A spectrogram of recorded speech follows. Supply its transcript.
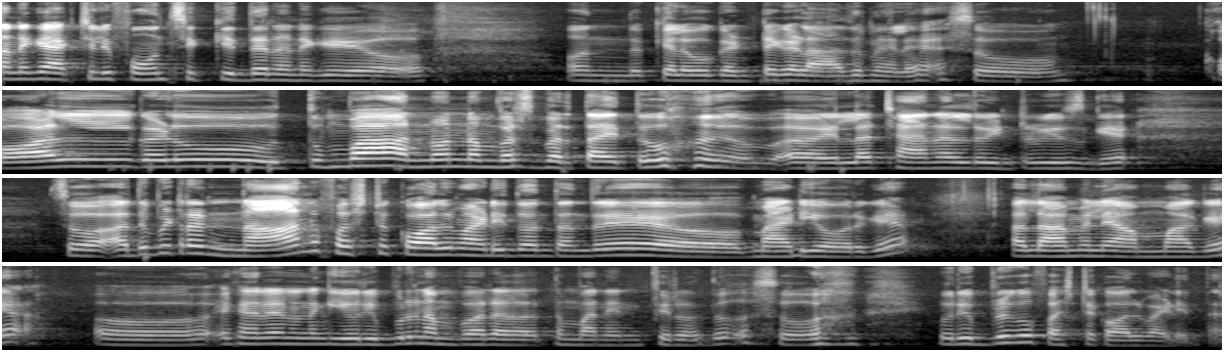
ನನಗೆ ಆ್ಯಕ್ಚುಲಿ ಫೋನ್ ಸಿಕ್ಕಿದ್ದೆ ನನಗೆ ಒಂದು ಕೆಲವು ಗಂಟೆಗಳಾದ ಮೇಲೆ ಸೊ ಕಾಲ್ಗಳು ತುಂಬ ಅನ್ನೋನ್ ನಂಬರ್ಸ್ ಬರ್ತಾಯಿತ್ತು ಎಲ್ಲ ಚಾನಲ್ದು ಇಂಟರ್ವ್ಯೂಸ್ಗೆ ಸೊ ಅದು ಬಿಟ್ಟರೆ ನಾನು ಫಸ್ಟ್ ಕಾಲ್ ಮಾಡಿದ್ದು ಅಂತಂದರೆ ಮ್ಯಾಡಿ ಅವ್ರಿಗೆ, ಅಲ್ಲ ಆಮೇಲೆ ಅಮ್ಮಗೆ ಯಾಕಂದರೆ ನನಗೆ ಇವರಿಬ್ಬರು ನಂಬರ್ ತುಂಬ ನೆನಪಿರೋದು. ಸೊ ಇವರಿಬ್ಬರಿಗೂ ಫಸ್ಟ್ ಕಾಲ್ ಮಾಡಿದ್ದೆ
